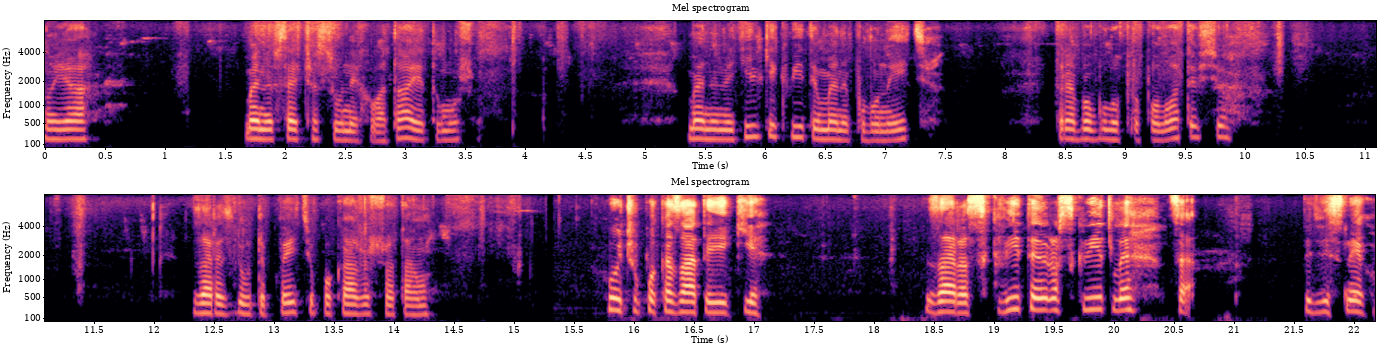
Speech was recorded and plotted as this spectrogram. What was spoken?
Ну я в мене все часу не вистачає, тому що в мене не тільки квіти, в мене полуниця. Треба було прополоти все. Зараз йду теплицю, покажу, що там. Хочу показати, які зараз квіти розквітли. Це в підвісних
